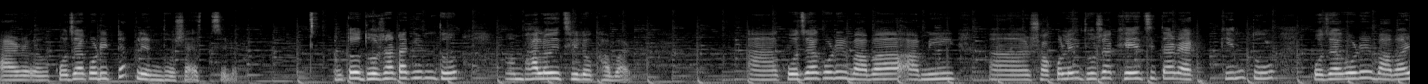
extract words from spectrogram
আর আহ, কোজাগড়িরটা প্লেন ধোসা এসেছিল। তো ধোসাটা কিন্তু ভালোই ছিল খাবার। কোজাগরির বাবা, আমি সকলেই ধোসা খেয়েছি তার এক, কিন্তু কোজাগরির বাবাই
